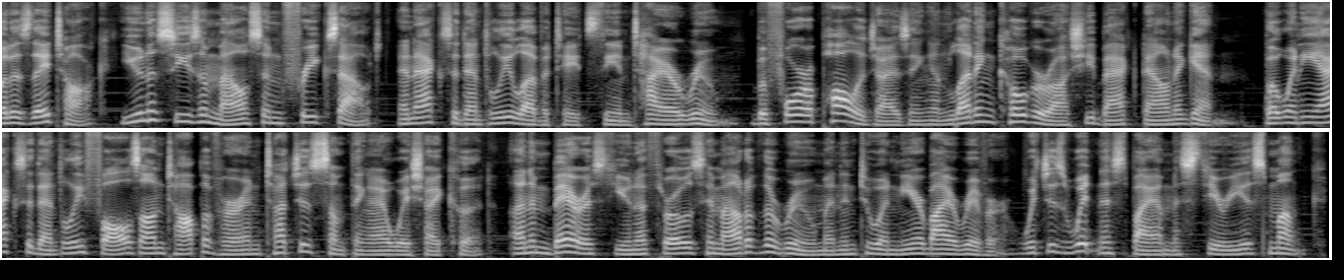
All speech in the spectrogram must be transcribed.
But as they talk, Yuna sees a mouse and freaks out and accidentally levitates the entire room, before apologizing and letting Kogarashi back down again. But when he accidentally falls on top of her and touches something I wish I could, an embarrassed Yuna throws him out of the room and into a nearby river, which is witnessed by a mysterious monk.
